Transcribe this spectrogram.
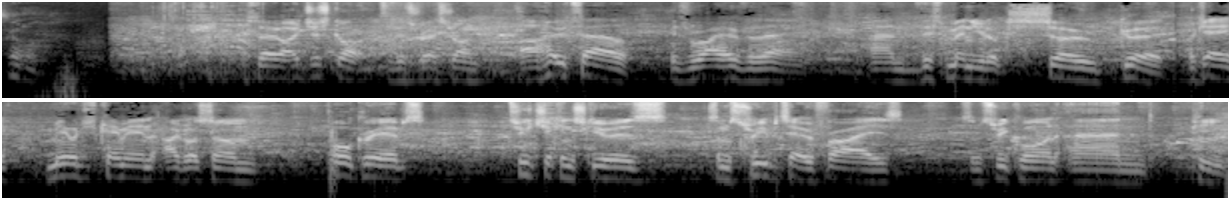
So I just got to this restaurant. Our hotel is right over there, and this menu looks so good. Okay, meal just came in. I got some pork ribs, two chicken skewers, some sweet potato fries, some sweet corn, and peas.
